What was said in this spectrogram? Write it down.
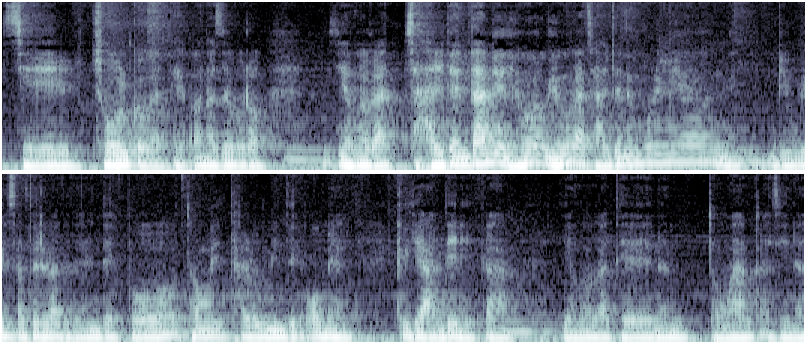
제일 좋을 것 같아요. 언어적으로 영어가 잘 된다면 영어, 영어가 잘 되는 분이면 미국 회사 들어가도 되는데 보통의 탈북민들이 오면 그게 안 되니까 영어가 되는 동안까지는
